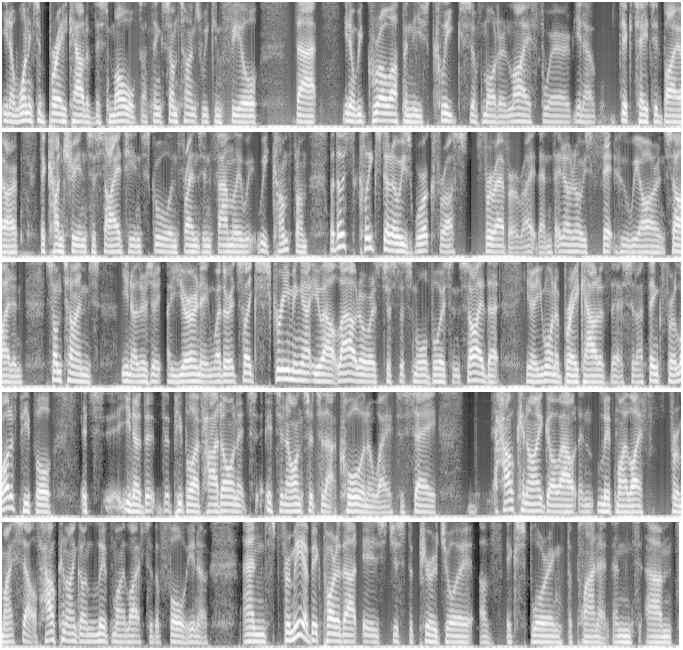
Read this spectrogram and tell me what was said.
you know, wanting to break out of this mold. I think sometimes we can feel that, you know, we grow up in these cliques of modern life where, you know, dictated by our the country and society and school and friends and family we, we come from. But those cliques don't always work for us forever, right? Then they don't always fit who we are inside. And sometimes you know there's a, a, yearning whether it's like screaming at you out loud or it's just a small voice inside that you know you want to break out of this. And i think for a lot of people it's you know the, the people i've had on it's it's an answer to that call in a way to say how can i go out and live my life for myself? How can i go and live my life to the full? You know? And for me a big part of that is just the pure joy of exploring the planet. And um,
